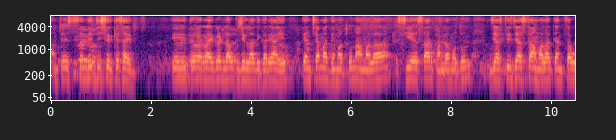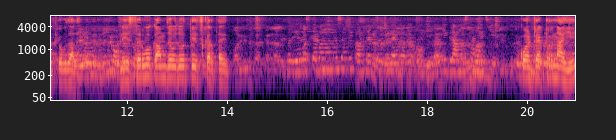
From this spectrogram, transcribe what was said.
आमचे संदेशजी शिर्के साहेब हे इथं रायगडला उपजिल्हाधिकारी आहेत. त्यांच्या माध्यमातून आम्हाला सी एस आर फंडामधून जास्तीत जास्त आम्हाला त्यांचा उपयोग झाला. आणि हे सर्व काम जवळजवळ तेच करतायत. रस्ते बनवण्यासाठी कॉन्ट्रॅक्टरची काही मदत झाली का? की ग्रामस्थांनीच केली कॉन्ट्रॅक्टर नाही.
